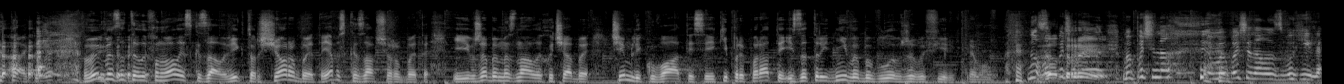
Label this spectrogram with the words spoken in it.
Так, ви, ви би зателефонували і сказали, Віктор, що робити? Я би сказав, що робити. І вже би ми знали хоча б чим лікуватися, які препарати, і за три дні ви би були вже в ефірі в прямому. Ну, За ми починали, три. ми починали, ми починали з вугілля.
